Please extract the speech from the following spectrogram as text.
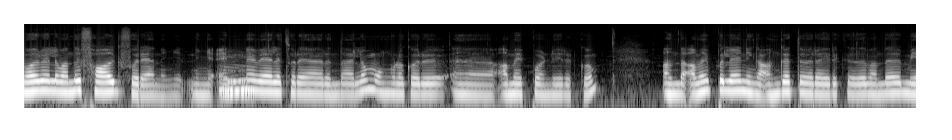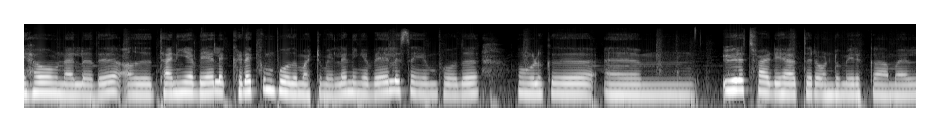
நோர்வேல வந்து ஃபாக் ஃபுரையா நீங்கள் நீங்கள் என்ன வேலை துறையாக இருந்தாலும் உங்களுக்கு ஒரு அமைப்பு ஒன்று இருக்கும். அந்த அமைப்பில் நீங்கள் அங்கத்தவரை இருக்கிறது வந்து மிகவும் நல்லது. அது தனியாக வேலை கிடைக்கும் போது மட்டும் இல்லை நீங்கள் வேலை செய்யும் போது உங்களுக்கு யூரத்வாடியாத்தர் ஒன்றும் இருக்காமல்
